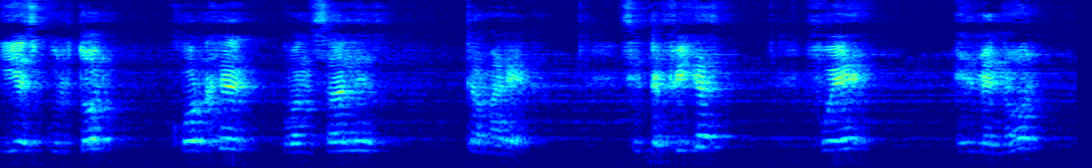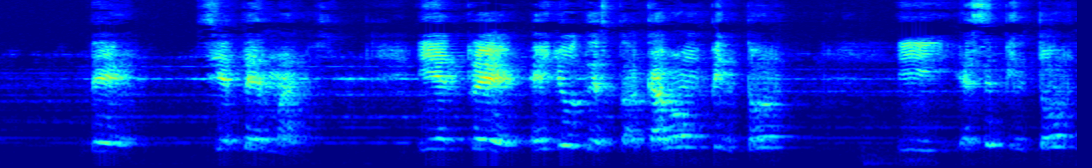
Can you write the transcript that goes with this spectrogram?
y escultor Jorge González Camarena. Si te fijas, fue el menor de siete hermanos. Y entre ellos destacaba un pintor y ese pintor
